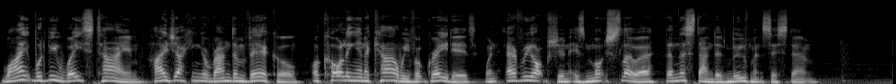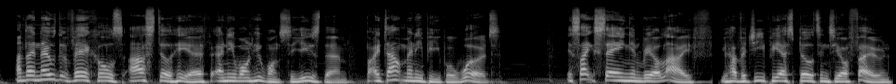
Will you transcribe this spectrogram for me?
Why would we waste time hijacking a random vehicle or calling in a car we've upgraded when every option is much slower than the standard movement system? And I know that vehicles are still here for anyone who wants to use them, but I doubt many people would. It's like saying in real life, you have a GPS built into your phone,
